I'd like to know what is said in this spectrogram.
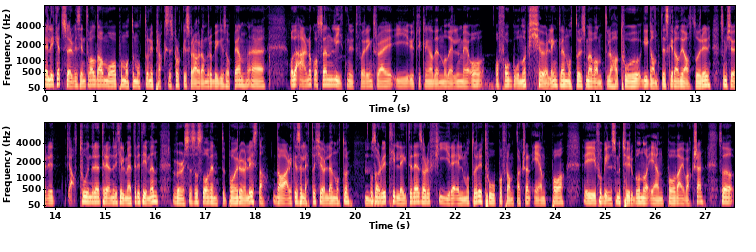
eller ikke et serviceintervall, da må på en måte motoren i praksis plukkes fra hverandre og bygges opp igjen. Eh, og det er nok også en liten utfordring, tror jeg, i utvikling av den modellen med å, å få god nok kjøling til en motor som er vant til å ha to gigantiske radiatorer som kjører ja, 200-300 km i timen, versus å stå og vente på rødlys. Da Da er det ikke så lett å kjøle den motoren. Og så har du I tillegg til det så har du fire elmotorer. To på frontaksjeren, én i forbindelse med turboen og én på veivaksjeren. Så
